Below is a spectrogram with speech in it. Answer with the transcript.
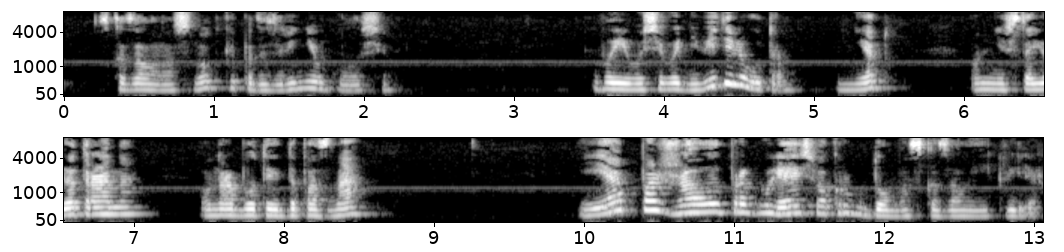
— сказала она с ноткой подозрения в голосе. «Вы его сегодня видели утром?» «Нет, он не встает рано. Он работает допоздна. «Я, пожалуй, прогуляюсь вокруг дома», — сказал ей Квиллер.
